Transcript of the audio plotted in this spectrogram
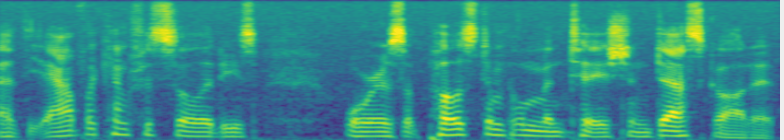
at the applicant facilities or as a post implementation desk audit.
